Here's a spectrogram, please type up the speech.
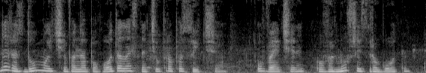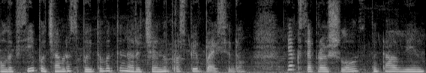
Не роздумуючи, вона погодилась на цю пропозицію. Увечері, повернувшись з роботи, Олексій почав розпитувати наречену про співбесіду. Як все пройшло? спитав він,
